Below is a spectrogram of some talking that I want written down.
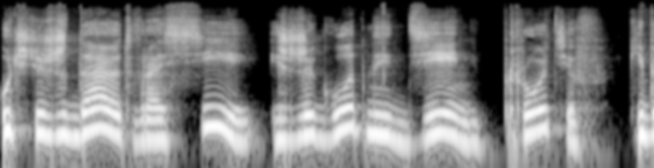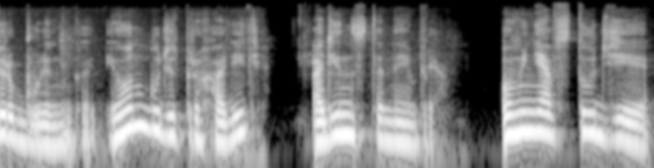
учреждают в России ежегодный день против кибербуллинга, и он будет проходить 11 ноября. У меня в студии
